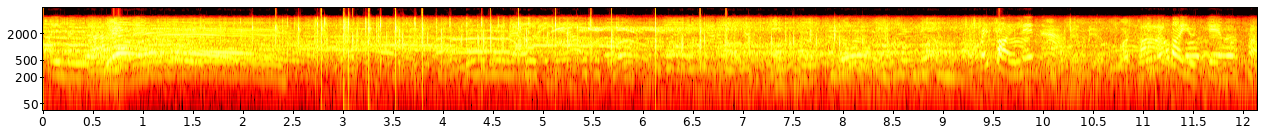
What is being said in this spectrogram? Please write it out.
ไป เหลือไม่ปล่อยเล่นอะไม่ปล่อยหยุดเกมอะค่ะ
